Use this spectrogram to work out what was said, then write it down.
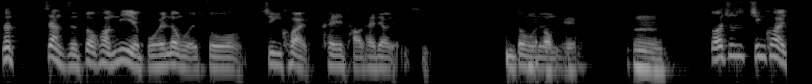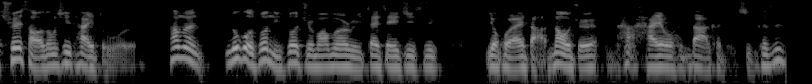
那这样子的状况，你也不会认为说金块可以淘汰掉勇士，你懂我的意思吗？嗯，对啊，就是金块缺少的东西太多了。他们如果说你说 Jamal Murray 在这一季是有回来打，那我觉得他还有很大的可能性。可是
